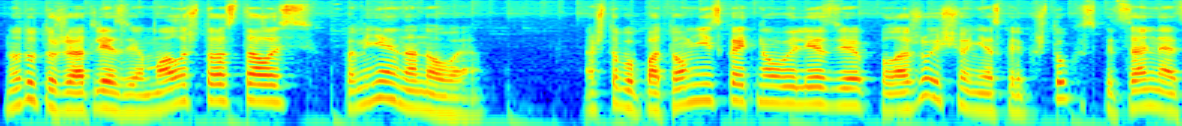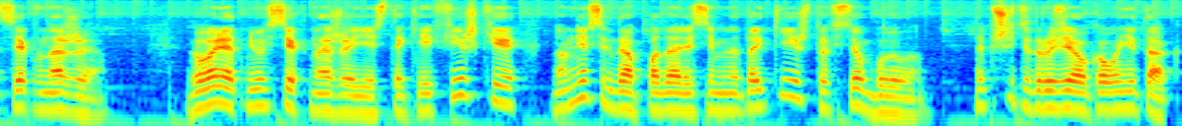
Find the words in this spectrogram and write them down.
Но тут уже от лезвия мало что осталось, поменяю на новое. А чтобы потом не искать новые лезвия, положу еще несколько штук в специальный отсек в ноже. Говорят, не у всех ножей есть такие фишки, но мне всегда попадались именно такие, что все было. Напишите, друзья, у кого не так.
